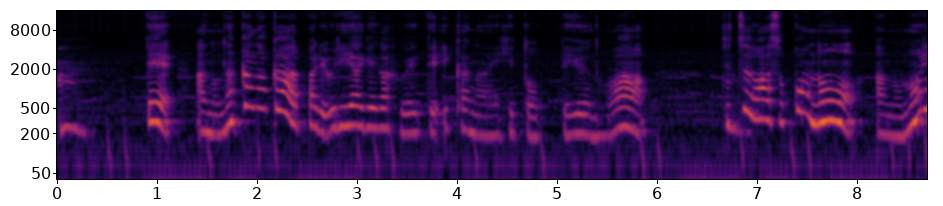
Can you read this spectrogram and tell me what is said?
うん。であのなかなかやっぱり売り上げが増えていかない人っていうのは実はそこのあの乗り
